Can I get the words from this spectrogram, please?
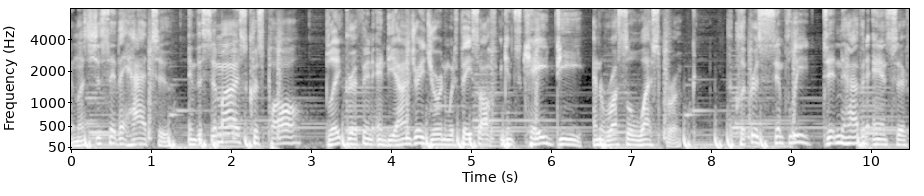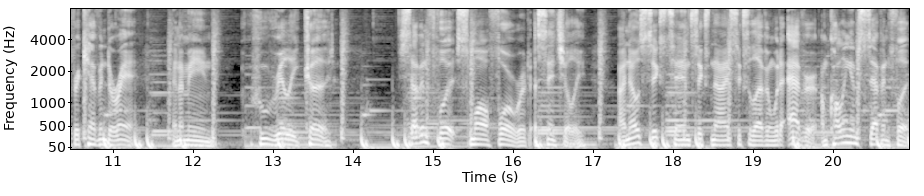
And let's just say they had to. In the semis, Chris Paul, Blake Griffin, and DeAndre Jordan would face off against KD and Russell Westbrook. The Clippers simply didn't have an answer for Kevin Durant. And I mean, who really could? Seven foot small forward, essentially. I know 6'10, 6'9, 6'11, whatever. I'm calling him seven foot.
